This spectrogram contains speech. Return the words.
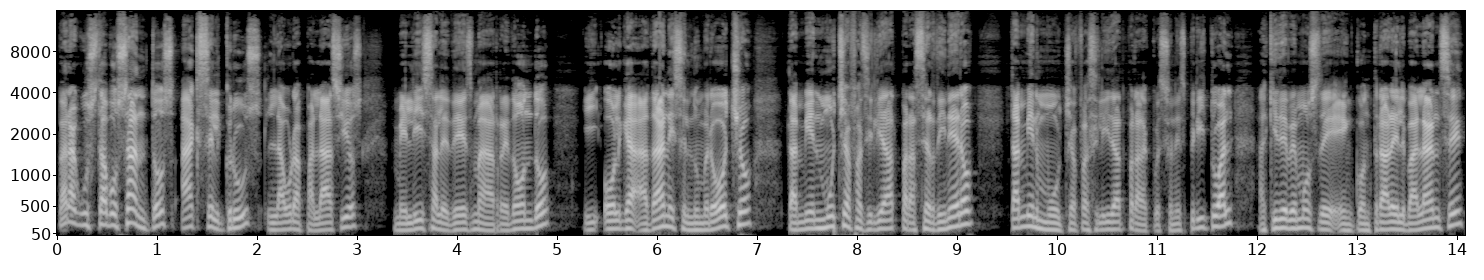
Para Gustavo Santos, Axel Cruz, Laura Palacios, Melissa Ledesma Redondo y Olga Adán es el número 8. También mucha facilidad para hacer dinero también mucha facilidad para la cuestión espiritual. Aquí debemos de encontrar el balance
